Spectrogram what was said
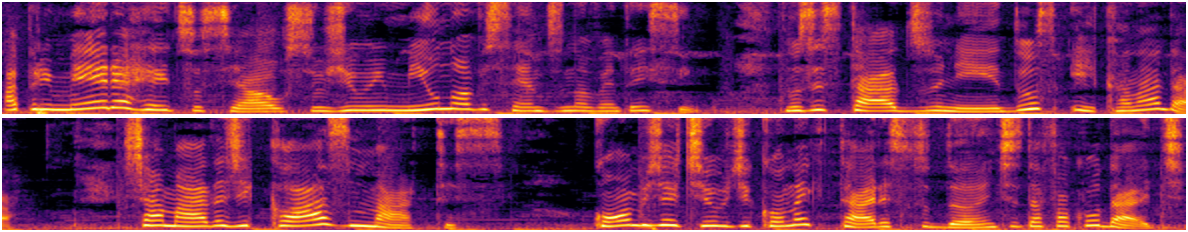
A primeira rede social surgiu em 1995, nos Estados Unidos e Canadá, chamada de Classmates, com o objetivo de conectar estudantes da faculdade.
